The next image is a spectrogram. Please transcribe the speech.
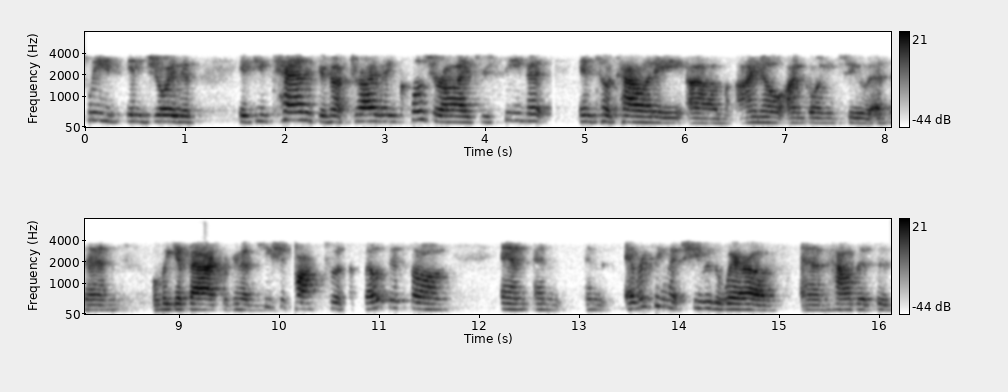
please enjoy this if you can, if you're not driving, close your eyes, receive it in totality. Um, I know I'm going to, and then when we get back, we're going to have Keisha talk to us about this song and and and everything that she was aware of and how this is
